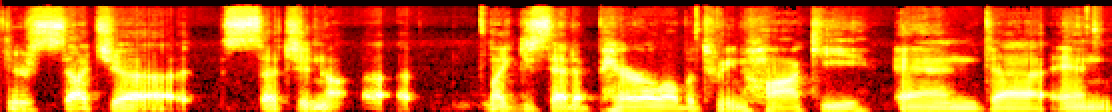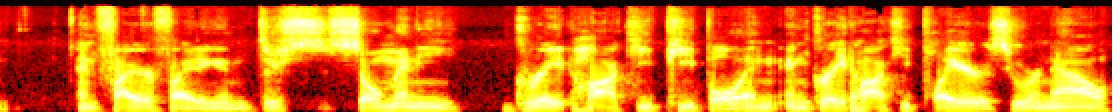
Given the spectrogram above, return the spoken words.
there's such a such an uh, like you said a parallel between hockey and uh, and and firefighting and there's so many great hockey people and, and great hockey players who are now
